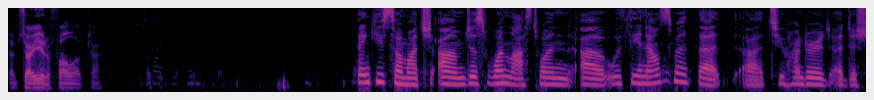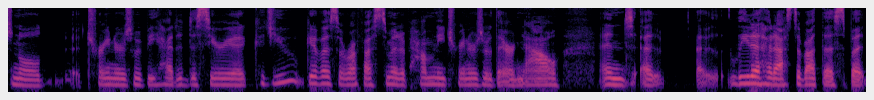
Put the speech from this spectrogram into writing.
I'm sorry, you had a follow-up, Tara? Thank you so much. Um, just one last one. Uh, with the announcement that uh, 200 additional trainers would be headed to Syria, could you give us a rough estimate of how many trainers are there now? And uh, uh Lita had asked about this, but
